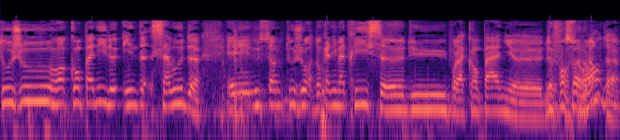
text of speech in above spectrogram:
Toujours en compagnie de Inde Saoud et nous sommes toujours donc animatrice euh, du pour la campagne euh, de, De François Hollande.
